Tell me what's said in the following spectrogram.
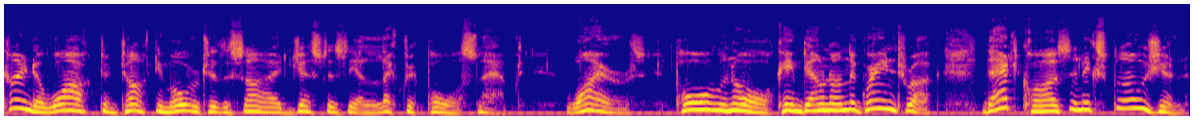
kind of walked and talked him over to the side just as the electric pole snapped. Wires, pole and all, came down on the grain truck. That caused an explosion.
